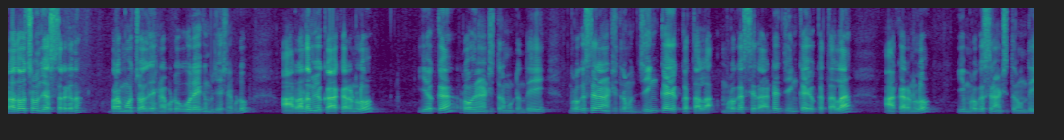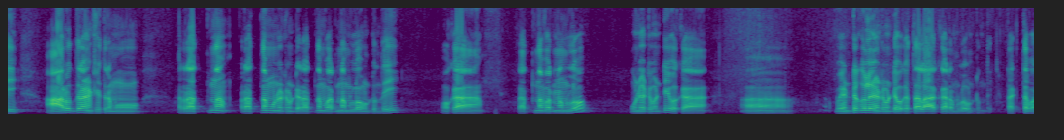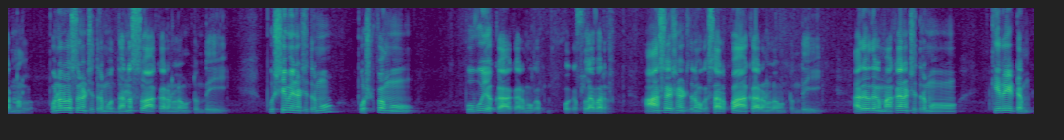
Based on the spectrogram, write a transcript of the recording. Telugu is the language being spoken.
రథోత్సవం చేస్తారు కదా బ్రహ్మోత్సవాలు చేసినప్పుడు ఊరేగింపు చేసినప్పుడు ఆ రథం యొక్క ఆకారంలో ఈ యొక్క రోహిణి నక్షత్రం ఉంటుంది. మృగశిర నక్షత్రం జింక యొక్క తల. మృగశిర అంటే జింక యొక్క తల. ఆకారంలో ఈ మృగశిర నక్షత్రం ఉంది. ఆరుద్ర నక్షత్రము రత్న రత్నం ఉన్నటువంటి రత్న వర్ణంలో ఉంటుంది. ఒక రత్నవర్ణంలో ఉండేటువంటి ఒక ఆ, వెంట్రుకలైనటువంటి ఒక తల ఆకారంలో ఉంటుంది. రక్తవర్ణంలో పునర్వసు నక్షత్రము ధనస్సు ఆకారంలో ఉంటుంది. పుష్యమి నక్షత్రము పుష్పము పువ్వు యొక్క ఆకారం ఒక ఒక ఫ్లవర్. ఆశ్లేష నక్షత్రం ఒక సర్ప ఆకారంలో ఉంటుంది. అదేవిధంగా మకా నక్షత్రము కిరీటం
